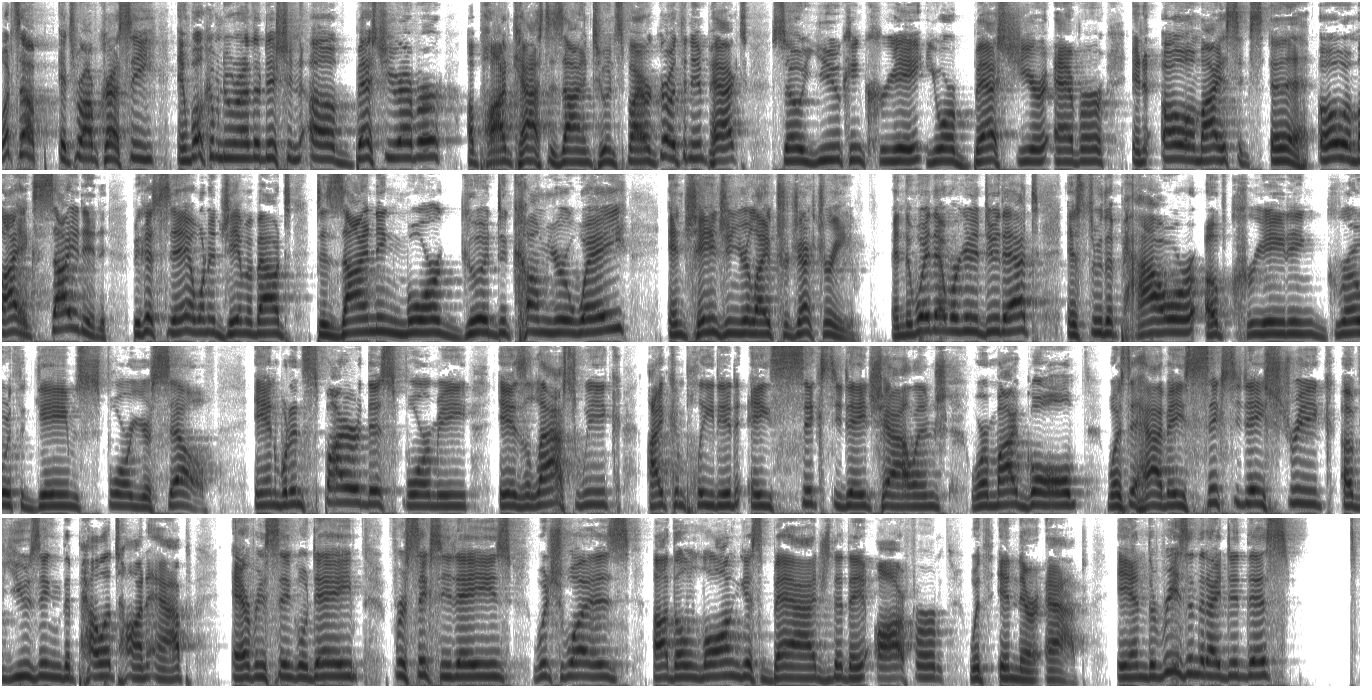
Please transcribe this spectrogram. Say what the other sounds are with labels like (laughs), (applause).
What's up? It's Rob Cressy, and welcome to another edition of Best Year Ever, a podcast designed to inspire growth and impact so you can create your best year ever. And oh, am I, uh, oh, am I excited because today I want to jam about designing more good to come your way and changing your life trajectory. And the way that we're going to do that is through the power of creating growth games for yourself. And what inspired this for me is last week I completed a 60 day challenge where my goal was to have a 60 day streak of using the Peloton app every single day for 60 days, which was uh, the longest badge that they offer within their app. And the reason that I did this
